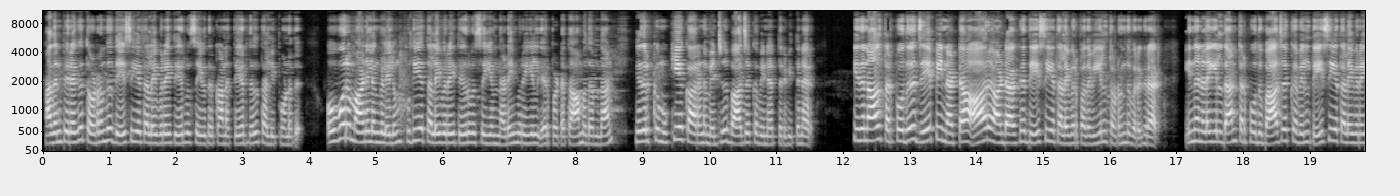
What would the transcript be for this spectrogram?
அதன் பிறகு தொடர்ந்து தேசிய தலைவரை தேர்வு செய்வதற்கான தேர்தல் தள்ளிப்போனது. ஒவ்வொரு மாநிலங்களிலும் புதிய தலைவரை தேர்வு செய்யும் நடைமுறையில் ஏற்பட்ட தாமதம்தான் இதற்கு முக்கிய காரணம் என்று பாஜகவினர் தெரிவித்தனர். இதனால் தற்போது ஜே பி நட்டா ஆறு ஆண்டாக தேசிய தலைவர் பதவியில் தொடர்ந்து வருகிறார். இந்த நிலையில்தான் தற்போது பாஜகவில் தேசிய தலைவரை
